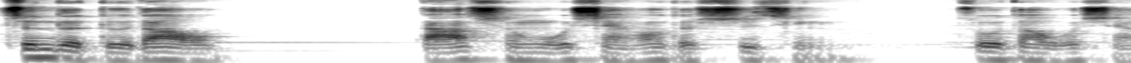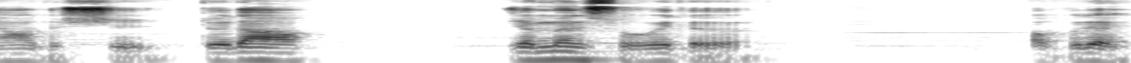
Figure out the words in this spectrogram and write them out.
真的得到达成我想要的事情，做到我想要的事，得到人们所谓的哦不对，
